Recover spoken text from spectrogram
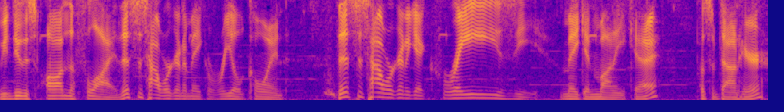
We can do this on the fly. This is how we're going to make real coin. This is how we're going to get crazy making money, okay? Put some down here.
